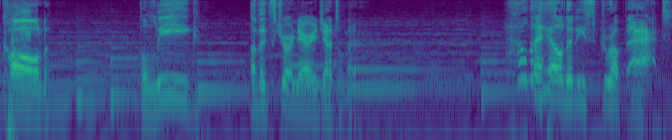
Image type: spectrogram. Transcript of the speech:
called The League of Extraordinary Gentlemen. How the hell did he screw up that?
